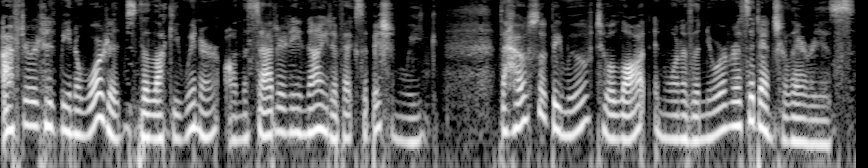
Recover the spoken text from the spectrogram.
After it had been awarded to the lucky winner on the Saturday night of exhibition week, the house would be moved to a lot in one of the newer residential areas.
